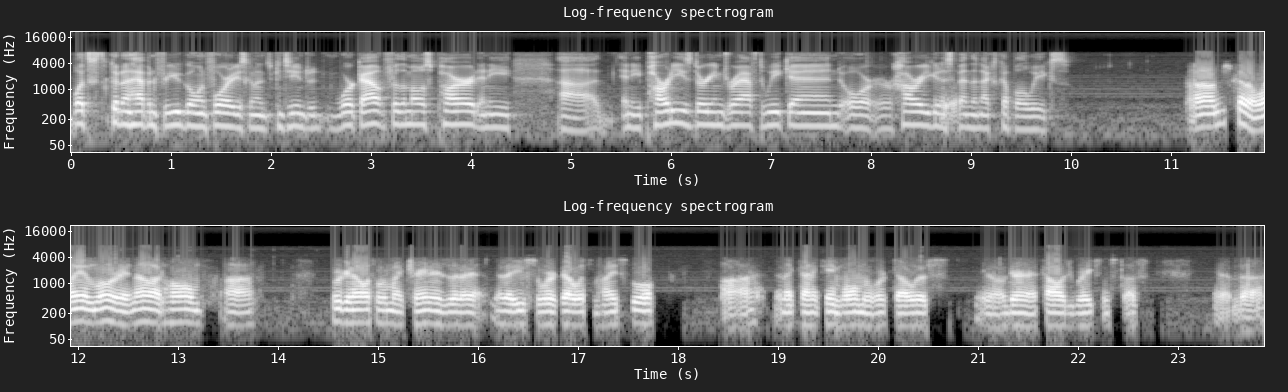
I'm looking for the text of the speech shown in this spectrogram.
what's going to happen for you going forward? Are you just going to continue to work out for the most part? Any uh, any parties during draft weekend, or, or how are you going to spend the next couple of weeks? Uh, I'm just kind of laying low right now at home. Uh, working out with one of my trainers that I that I used to work out with in high school, uh, and I kind of came home and worked out with, you know, during our college breaks and stuff, and uh,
